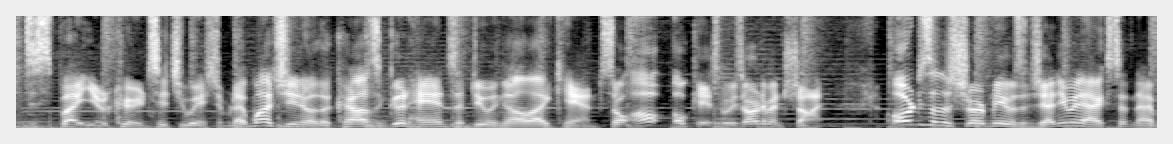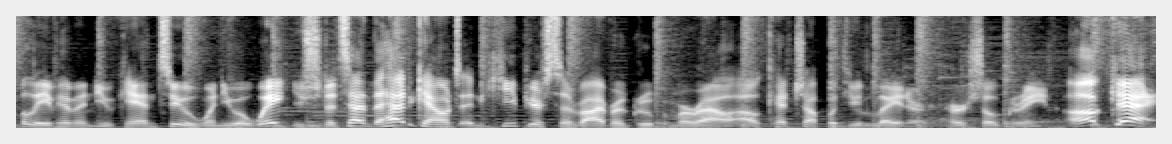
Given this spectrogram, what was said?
despite your current situation, but I want you to know that Kyle's in good hands and doing all I can. So, oh, okay, so he's already been shot. Has assured me it was a genuine accident, and I believe him, and you can too. When you awake, you should attend the headcount and keep your survivor group morale. I'll catch up with you later. Hershel Greene. Okay.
